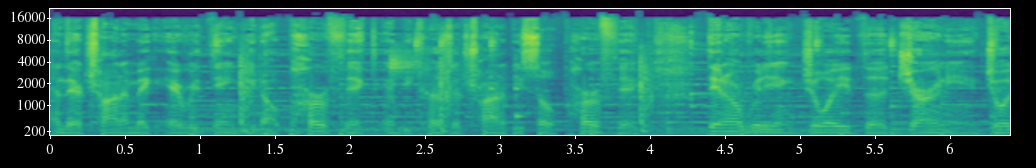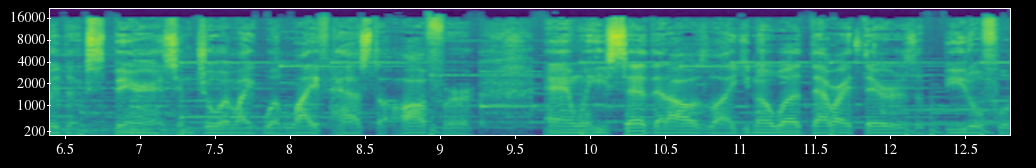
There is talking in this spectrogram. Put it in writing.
And they're trying to make everything you know perfect. And because they're trying to be so perfect they don't really enjoy the journey enjoy the experience enjoy like what life has to offer. And when he said that i was like you know what? That right there is a beautiful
